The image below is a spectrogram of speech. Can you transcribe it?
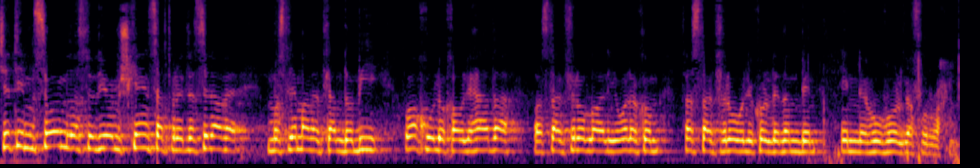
që t'i mësojmë dhe studiojmë shkencat prej të cilave muslimanët kanë dobi. Aqulu qawli hadha wastaghfirullaha li wa lakum fastaghfiruhu li kulli dhanbin innahu huwal ghafurur rahim.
